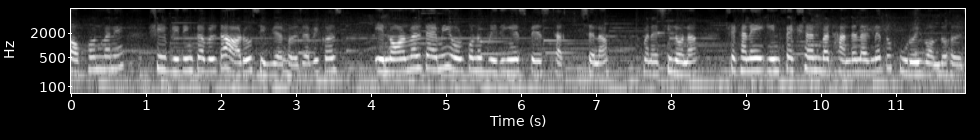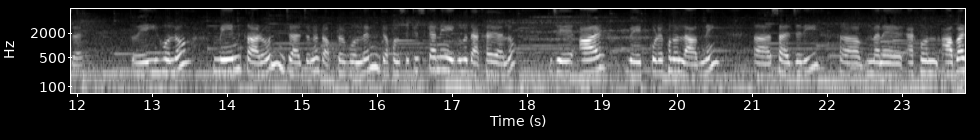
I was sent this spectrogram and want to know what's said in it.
তখন মানে সেই ব্রিদিং ট্রাবলটা আরও সিভিয়ার হয়ে যায় বিকজ এই নর্মাল টাইমেই ওর কোনো ব্রিদিংয়ের স্পেস থাকছে না মানে ছিল না। সেখানে ইনফেকশন বা ঠান্ডা লাগলে তো পুরোই বন্ধ হয়ে যায়। তো এই হলো মেন কারণ যার জন্য ডক্টর বললেন, যখন সিটি স্ক্যানে এগুলো দেখা গেল যে আর ওয়েট করে কোনো লাভ নেই সার্জারি মানে এখন আবার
